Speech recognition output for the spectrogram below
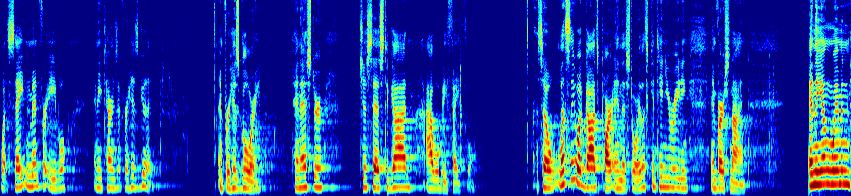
what Satan meant for evil, and he turns it for his good and for his glory. And Esther just says to God, I will be faithful. So let's see what God's part in this story. Let's continue reading in verse 9. And the young women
